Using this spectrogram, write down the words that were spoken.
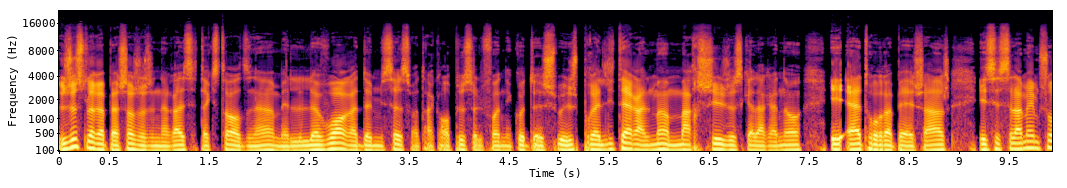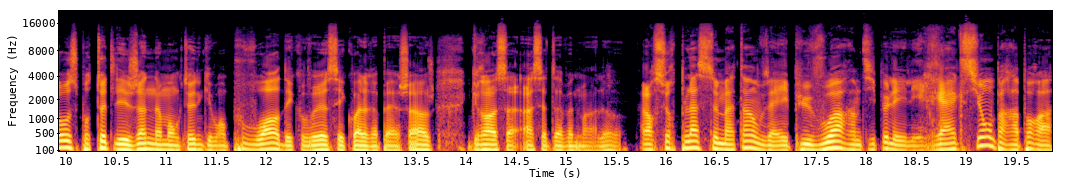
juste le repêchage en général, c'est extraordinaire, mais le, voir à domicile, ça va être encore plus le Écoute, je, je pourrais littéralement marcher jusqu'à l'arena et être au repêchage. Et c'est la même chose pour tous les jeunes de Moncton qui vont pouvoir découvrir c'est quoi le repêchage grâce à, cet événement-là. Alors sur place ce matin, vous avez pu voir un petit peu les, réactions par rapport à,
